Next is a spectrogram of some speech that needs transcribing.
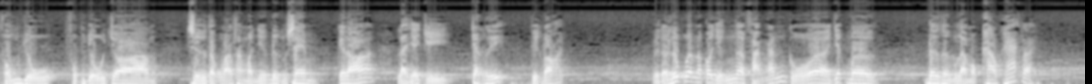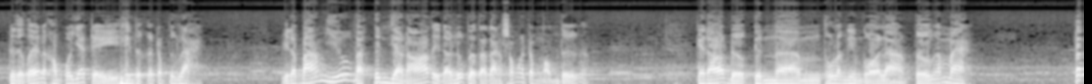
phụng vụ phục vụ cho sự tập của bản thân mình. Nhưng đừng xem cái đó là giá trị chân lý tuyệt đối. Vì đó lúc đó nó có những phản ánh của giấc mơ đơn thuần là một khao khát thôi. Trên thực tế nó không có giá trị hiện thực ở trong tương lai vì nó bám víu và tin vào nó thì đôi lúc người ta đang sống ở trong mộng tưởng. Cái đó được kinh um, thủ lăng nghiêm gọi là tưởng ấm ma. Tất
